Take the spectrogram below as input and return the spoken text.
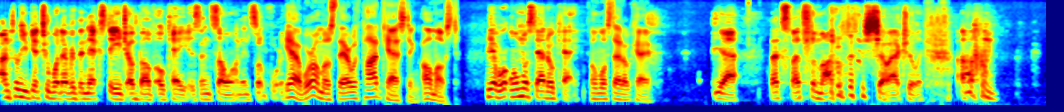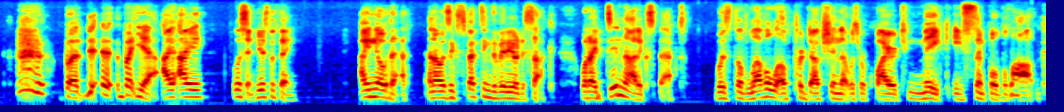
until you get to whatever the next stage above okay is and so on and so forth yeah, we're almost there with podcasting. Almost. yeah we're almost at okay Almost at okay. Yeah, that's that's the motto for the show, actually. Um, but but yeah, I, I listen. Here's the thing. I know that, and I was expecting the video to suck. What I did not expect was the level of production that was required to make a simple vlog,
